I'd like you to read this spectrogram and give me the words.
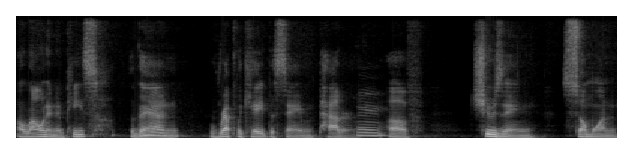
alone and in peace than mm. replicate the same pattern mm. of choosing someone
